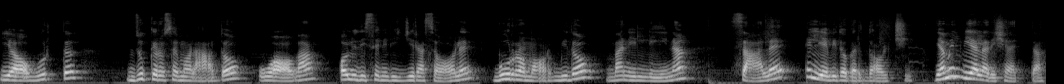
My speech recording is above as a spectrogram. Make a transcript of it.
yogurt, zucchero semolato, uova, olio di semi di girasole, burro morbido, vanillina, sale e lievito per dolci. Diamo il via alla ricetta.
